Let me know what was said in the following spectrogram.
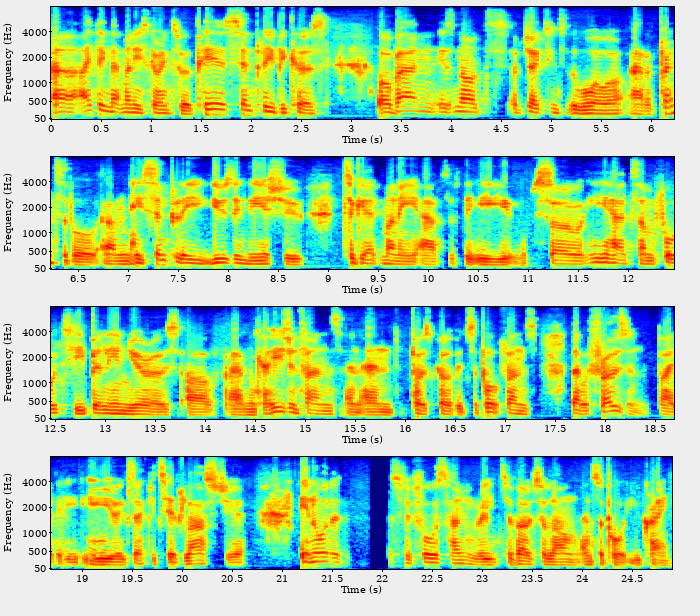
Uh, I think that money is going to appear simply because Orban is not objecting to the war out of principle. Um, he's simply using the issue to get money out of the EU. So he had some 40 billion euros of um, cohesion funds and, and post COVID support funds that were frozen by the EU executive last year in order to force Hungary to vote along and support Ukraine.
